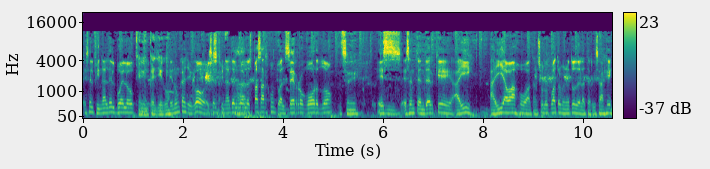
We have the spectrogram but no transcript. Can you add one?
es el final del vuelo que, nunca llegó. Que nunca llegó, es el final del vuelo, es pasar junto al cerro gordo. Sí. Es, es entender que ahí, ahí abajo, a tan solo cuatro minutos del aterrizaje,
